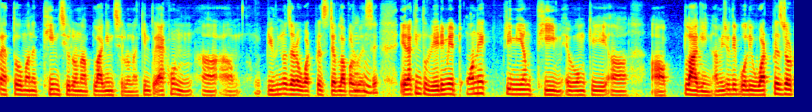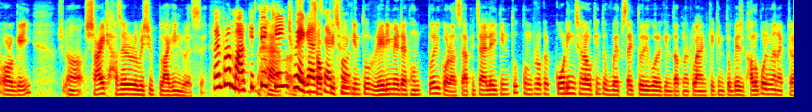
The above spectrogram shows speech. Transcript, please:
এত মানে থিম ছিল না প্লাগইন ছিল না কিন্তু এখন বিভিন্ন যারা ওয়ার্ডপ্রেস ডেভেলপার। রয়েছে এরা কিন্তু রেডিমেড অনেক প্রিমিয়াম থিম এবং কি প্লাগইন আমি যদি বলি ওয়ার্ডপ্রেস ডট অর্গেই ষাট হাজারেরও বেশি প্লাগইন রয়েছে। মানে পুরো মার্কেটটাই হ্যাঁ, চেঞ্জ হয়ে গেছে সবকিছুই কিন্তু রেডিমেড এখন তৈরি করা আছে। আপনি চাইলেই কিন্তু কোন প্রকার কোডিং ছাড়াও কিন্তু ওয়েবসাইট তৈরি করে কিন্তু আপনার ক্লায়েন্টকে কিন্তু বেশ ভালো পরিমাণ একটা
